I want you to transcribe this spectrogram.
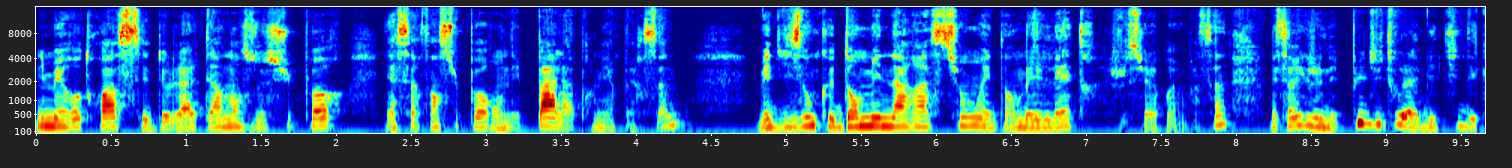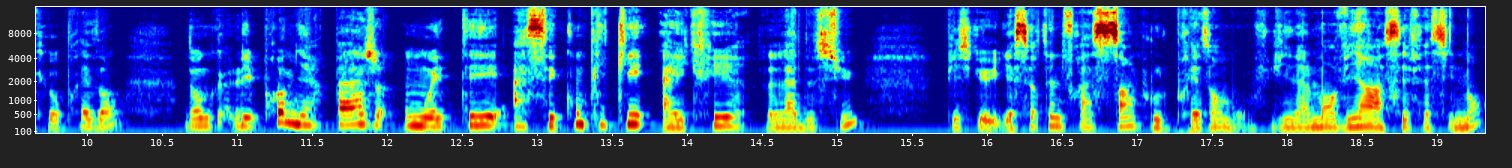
numéro 3 c'est de l'alternance de support, il y a certains supports on n'est pas la première personne. Mais disons que dans mes narrations et dans mes lettres, je suis la première personne. Mais c'est vrai que je n'ai plus du tout l'habitude d'écrire au présent. Donc les premières pages ont été assez compliquées à écrire là-dessus, puisqu'il y a certaines phrases simples où le présent, bon, finalement vient assez facilement.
